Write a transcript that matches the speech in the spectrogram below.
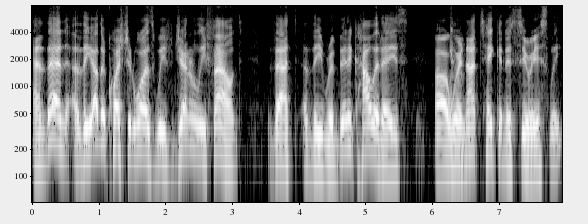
And then uh, the other question was: We've generally found that the rabbinic holidays uh, were not taken as seriously.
